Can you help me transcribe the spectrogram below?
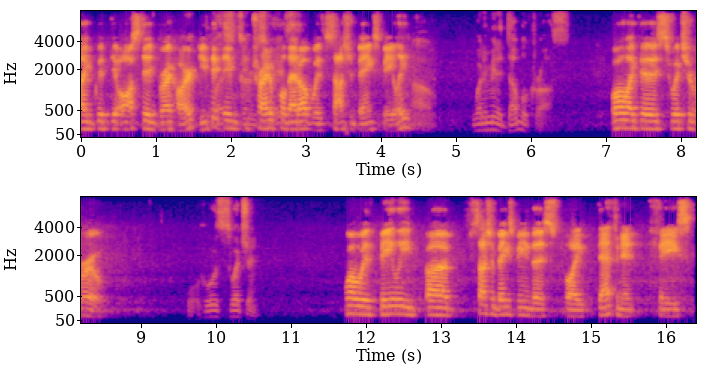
like with the Austin Bret Hart? Do you think they Bless could his try to pull that up with Sasha Banks Bayley? Oh, what do you mean a double cross? Well, like the switcheroo. Who's switching? Well, with Bayley, uh, Sasha Banks being this like definite face,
